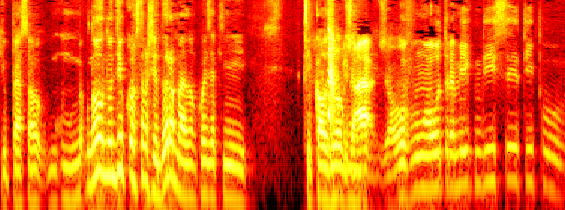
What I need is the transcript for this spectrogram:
que o pessoal. Não, não digo constrangedora, mas uma coisa que, que causou. Não, algum... já, já houve um ou outro amigo que me disse tipo.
